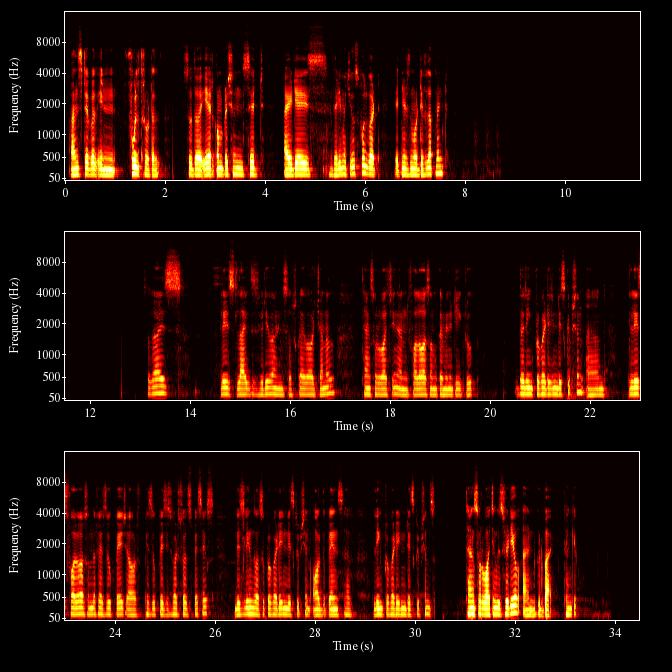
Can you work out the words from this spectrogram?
unstable in full throttle. So the air compression set idea is very much useful but it needs more development. So guys please like this video and subscribe our channel. Thanks for watching and follow us on community group. The link provided in description and please follow us on the facebook page. Our facebook page is virtual spacex. This link is also provided in description. All the planes have link provided in description. So thanks for watching this video and goodbye. Thank you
